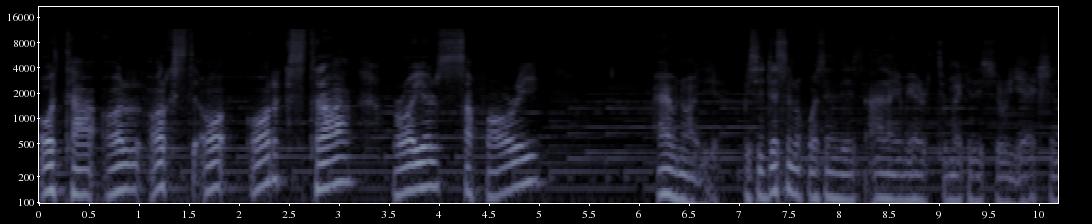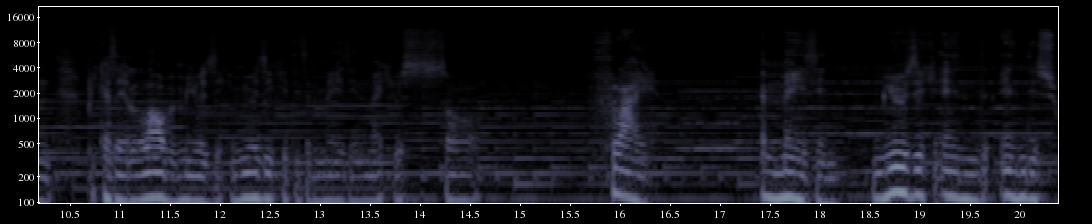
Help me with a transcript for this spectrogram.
Ota or Orchestra, Orchestra Royal Safari. I have no idea. Be suggesting requesting this, and I am here to make this reaction because I love music. Music it is amazing, make you so fly, amazing music in in this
